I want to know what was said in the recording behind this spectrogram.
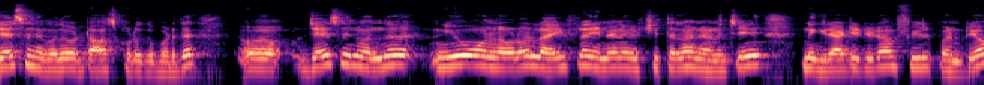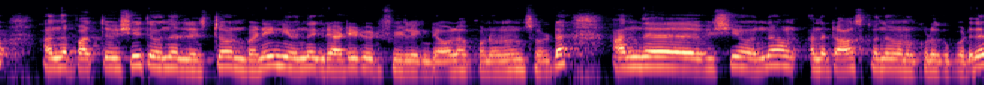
ஜேசனுக்கு வந்து ஒரு டாஸ்க் கொடுக்கப்படுது. ஜெய்சன் வந்து நியூ ஒன்னோட லைஃப்பில் என்னென்ன விஷயத்தெல்லாம் நினச்சி நீ கிராட்டிடியூடாக ஃபீல் பண்ணுறியோ அந்த பத்து விஷயத்தை வந்து லிஸ்ட் டவுன் பண்ணி நீ வந்து கிராட்டிடியூட் ஃபீலிங் டெவலப் பண்ணணும்னு சொல்லிட்டு அந்த விஷயம் வந்து அவன் அந்த டாஸ்க் வந்து அவனுக்கு கொடுக்கப்படுது.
